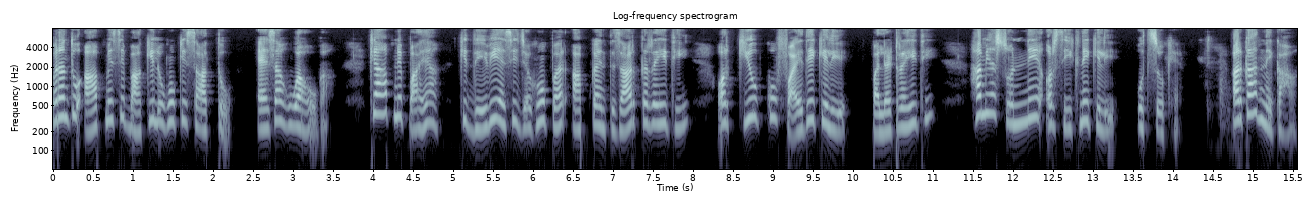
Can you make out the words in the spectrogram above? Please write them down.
परंतु आप में से बाकी लोगों के साथ तो ऐसा हुआ होगा। क्या आपने पाया कि देवी ऐसी जगहों पर आपका इंतज़ार कर रही थी और क्यूब को फ़ायदे के लिए पलट रही थी? हम यह सुनने और सीखने के लिए उत्सुक हैं। अरकाद ने कहा,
